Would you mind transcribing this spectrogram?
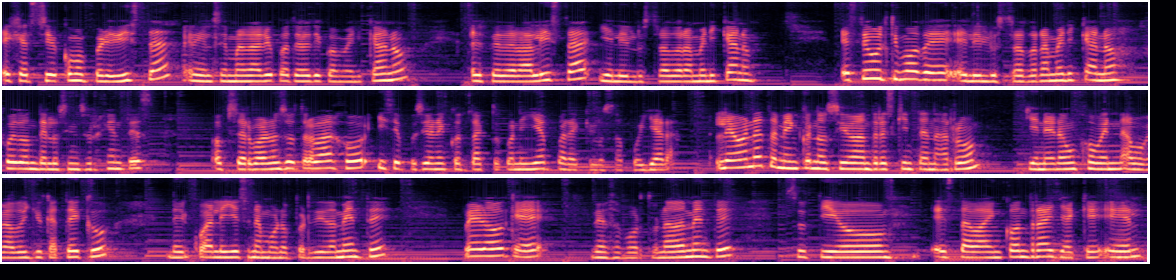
ejerció como periodista en el Semanario Patriótico Americano, el Federalista y el Ilustrador Americano. Este último de El Ilustrador Americano fue donde los insurgentes observaron su trabajo y se pusieron en contacto con ella para que los apoyara. Leona también conoció a Andrés Quintana Roo, quien era un joven abogado yucateco, del cual ella se enamoró perdidamente, pero que desafortunadamente su tío estaba en contra ya que él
